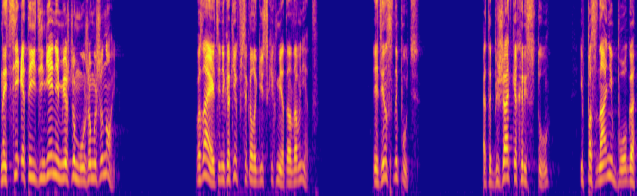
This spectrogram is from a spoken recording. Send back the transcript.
найти это единение между мужем и женой. Вы знаете, никаких психологических методов нет. Единственный путь – это бежать ко Христу, и в познании Бога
